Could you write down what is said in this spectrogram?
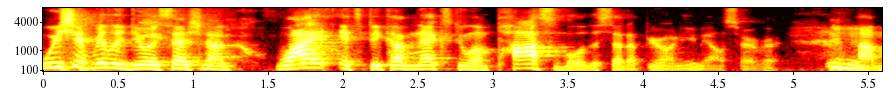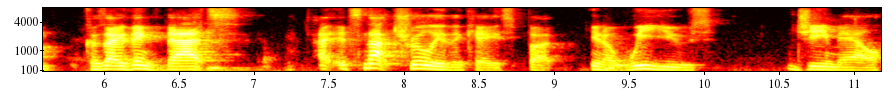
We should really do a session on why it's become next to impossible to set up your own email server. Because mm-hmm. um, I think that's it's not truly the case, but you know we use Gmail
